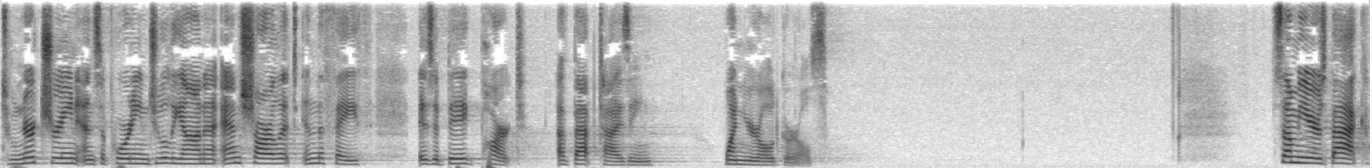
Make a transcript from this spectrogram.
to nurturing and supporting Juliana and Charlotte in the faith is a big part of baptizing one year old girls. Some years back,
